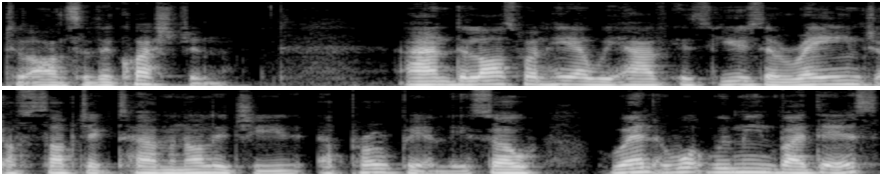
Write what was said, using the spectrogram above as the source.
to answer the question. And the last one here we have is use a range of subject terminology appropriately. So when what we mean by this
